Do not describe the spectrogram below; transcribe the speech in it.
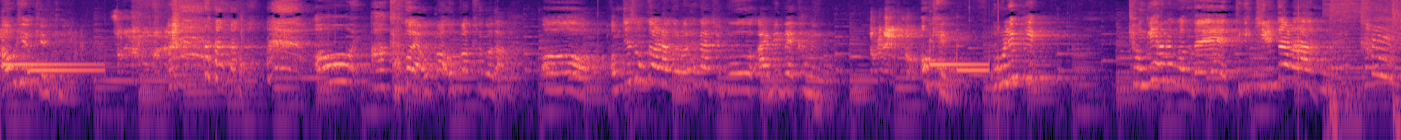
아, 오케이 오케이 오케이. 어아 그거야 오빠 오빠 그거다. 어 엄지 손가락으로 해가지고 알비백 하는 거. 오케이 올림픽 경기 하는 건데 되게 길다란 칼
